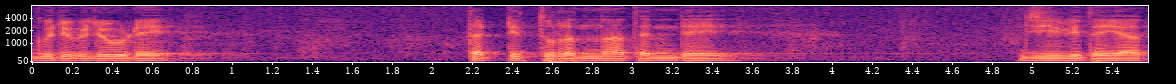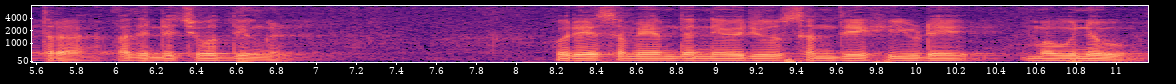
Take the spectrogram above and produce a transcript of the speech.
ഗുരുവിലൂടെ തട്ടിത്തുറന്ന തന്റെ ജീവിതയാത്ര അതിന്റെ ചോദ്യങ്ങൾ ഒരേ സമയം തന്നെ ഒരു സന്ദേഹിയുടെ മൗനവും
